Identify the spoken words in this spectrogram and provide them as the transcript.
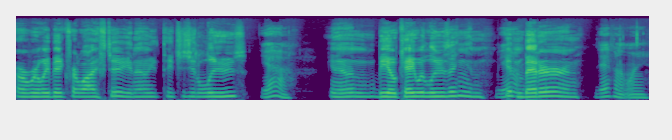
are really big for life too. You know, it teaches you to lose, Yeah. you know, and be okay with losing and getting better. And Definitely.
